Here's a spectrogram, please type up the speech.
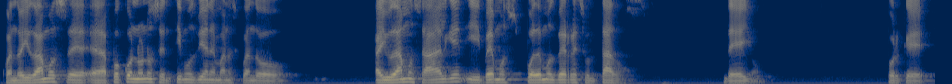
Cuando ayudamos, eh, ¿a poco no nos sentimos bien, hermanos? Cuando ayudamos a alguien y vemos, podemos ver resultados de ello. Porque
